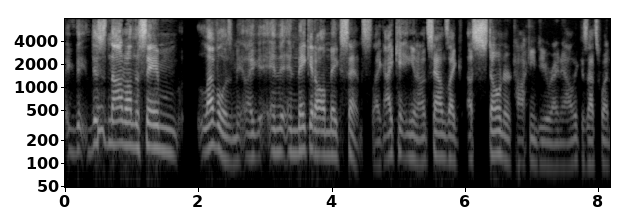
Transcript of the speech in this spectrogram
eh, this is not on the same level as me like and and make it all make sense. Like i can't you know it sounds like a stoner talking to you right now because that's what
